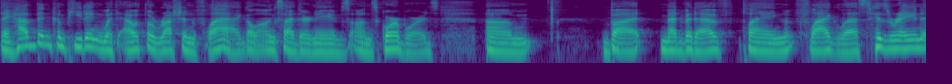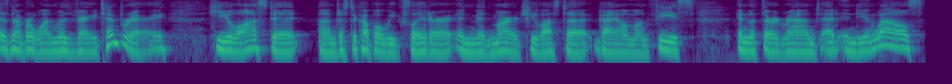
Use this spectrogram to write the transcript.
they have been competing without the Russian flag alongside their names on scoreboards. Um, but Medvedev playing flagless, his reign as number one was very temporary. He lost it um, just a couple weeks later in mid March. He lost to Gael Monfils in the third round at Indian Wells.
